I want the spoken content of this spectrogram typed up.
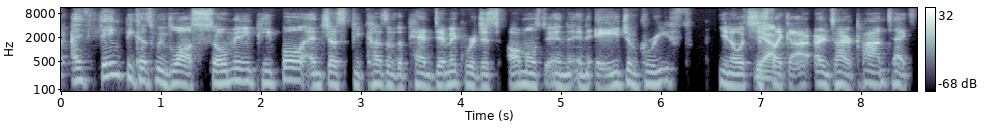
But I think because we've lost so many people and just because of the pandemic, we're just almost in an age of grief. You know, it's just Yeah. like our, our entire context.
